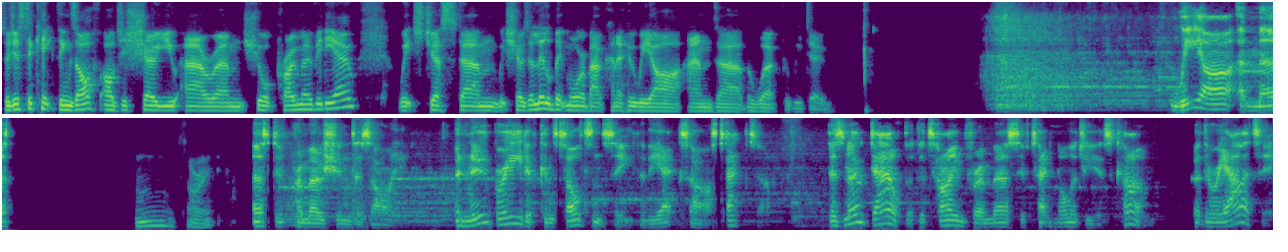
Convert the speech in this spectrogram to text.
So just to kick things off, I'll just show you our um, short promo video, which just um, which shows a little bit more about kind of who we are and uh, the work that we do. We are immersive. Mm, sorry. Immersive promotion design, a new breed of consultancy for the XR sector there's no doubt that the time for immersive technology has come, but the reality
